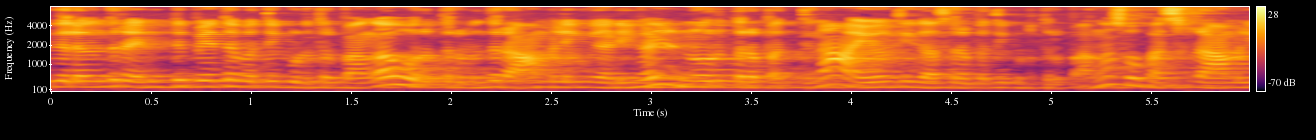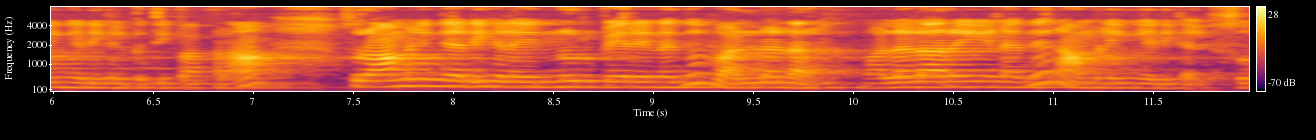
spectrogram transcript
இதில் வந்து ரெண்டு பேர்த்த பற்றி கொடுத்துருப்பாங்க. ஒருத்தர் வந்து ராமலிங்க அடிகள் இன்னொருத்தரை பற்றினா அயோத்திதாசரை பற்றி கொடுத்துருப்பாங்க. ஸோ ஃபஸ்ட்டு ராமலிங்க அடிகள் பற்றி பார்க்கலாம். ஸோ ராமலிங்க அடிகளை இன்னொரு பேர் என்னது? வள்ளலார். வள்ளலாரே என்னது? ராமலிங்க அடிகள். ஸோ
